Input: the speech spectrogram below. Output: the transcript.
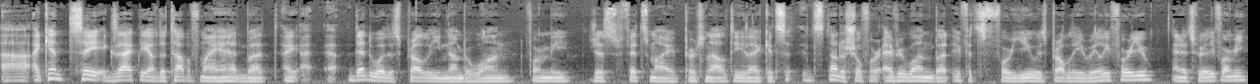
uh, I can't say exactly off the top of my head, but I, I, uh, Deadwood is probably number one for me. Just fits my personality. Like it's it's not a show for everyone, but if it's for you, it's probably really for you, and it's really for me.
